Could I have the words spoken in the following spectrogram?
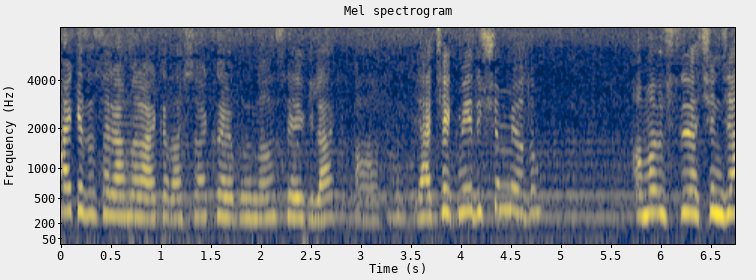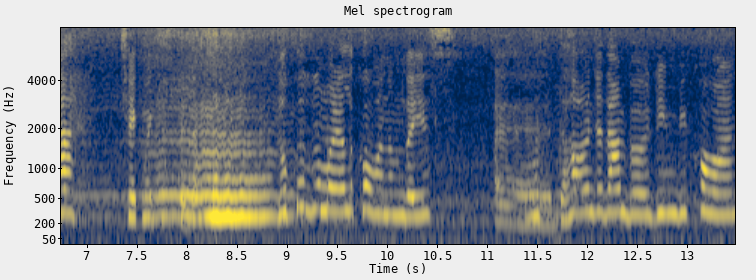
Herkese selamlar arkadaşlar. Karaburun'dan sevgiler. Aa, ya çekmeyi düşünmüyordum. Ama üstü açınca çekmek istedim. 9 numaralı kovanımdayız. Ee, daha önceden böldüğüm bir kovan.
